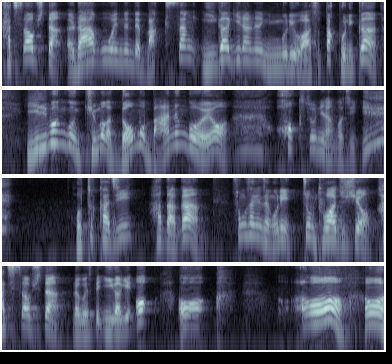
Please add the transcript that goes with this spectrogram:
같이 싸웁시다. 라고 했는데 막상 이각이라는 인물이 와서 딱 보니까 일본군 규모가 너무 많은 거예요. 헉 소리 난 거지. 어떡하지? 하다가 송상현 장군이 좀 도와주시오. 같이 싸웁시다. 라고 했을 때 이각이 어? 어? 어, 어,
